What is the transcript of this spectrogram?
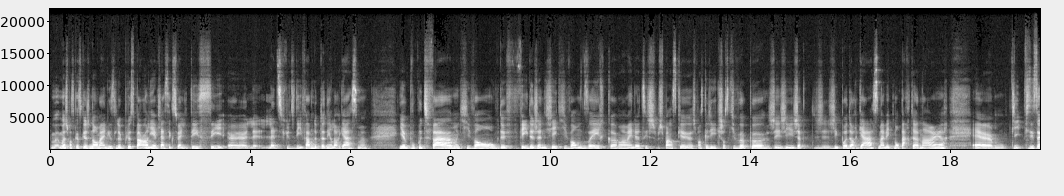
Moi, je pense que ce que je normalise le plus par en lien avec la sexualité, c'est euh, la difficulté des femmes d'obtenir l'orgasme il y a beaucoup de femmes qui vont, ou de filles, de jeunes filles qui vont me dire comme, ah, là, tu sais, je pense que, je pense que j'ai quelque chose qui va pas, j'ai pas d'orgasme avec mon partenaire. Euh, puis, c'est ça,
